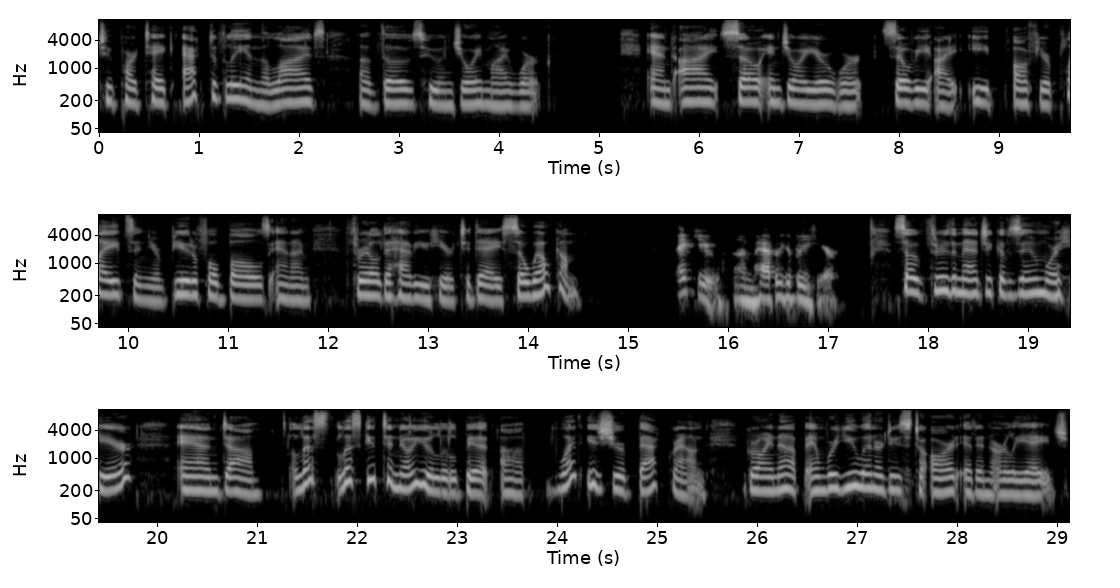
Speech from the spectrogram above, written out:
to partake actively in the lives of those who enjoy my work. And I so enjoy your work, Sylvie. I eat off your plates and your beautiful bowls, and I'm thrilled to have you here today. So, welcome. Thank you. I'm happy to be here. So, through the magic of Zoom, we're here, and um, let's let's get to know you a little bit. Uh, what is your background growing up, and were you introduced to art at an early age?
